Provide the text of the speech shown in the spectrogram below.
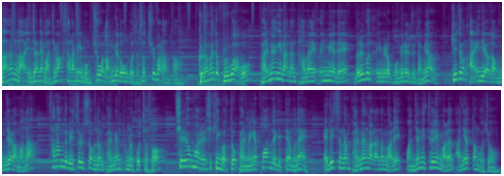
나는 나 이전의 마지막 사람이 멈추고 남겨놓은 곳에서 출발한다. 그럼에도 불구하고 발명이라는 단어의 의미에 대해 넓은 의미로 범위를 두자면 기존 아이디어가 문제가 많아 사람들이 쓸 수 없는 발명품을 고쳐서 실용화를 시킨 것도 발명에 포함되기 때문에 에디슨은 발명가라는 말이 완전히 틀린 말은 아니었던 거죠.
